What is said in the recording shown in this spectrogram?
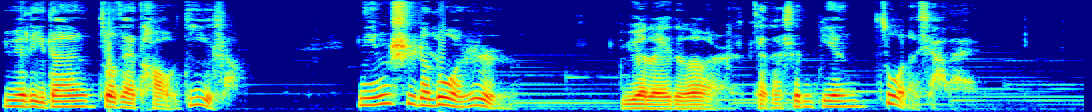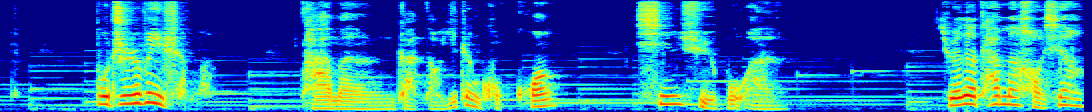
约利丹坐在草地上，凝视着落日。约雷德尔在他身边坐了下来，不知为什么。他们感到一阵恐慌，心绪不安，觉得他们好像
